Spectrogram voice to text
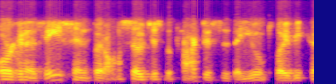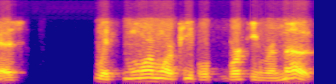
organization, but also just the practices that you employ because with more and more people working remote,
